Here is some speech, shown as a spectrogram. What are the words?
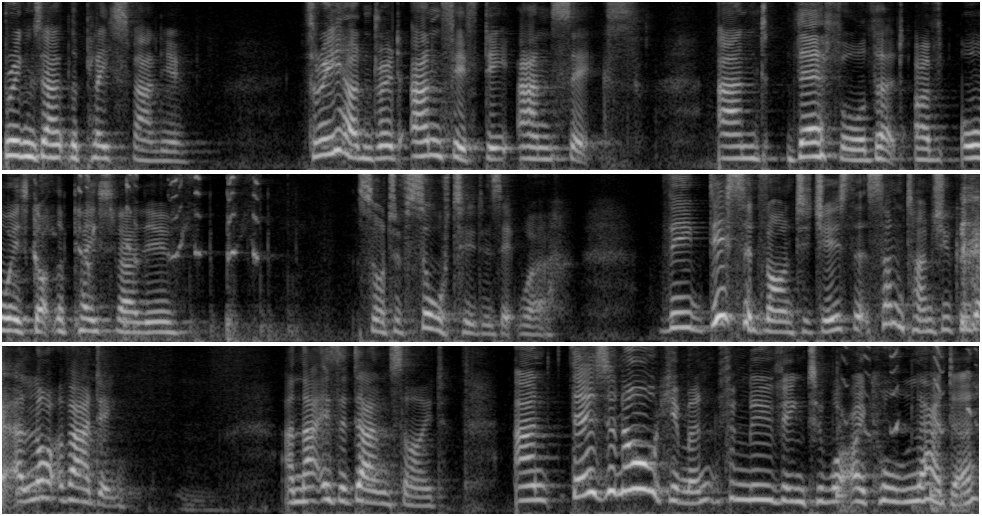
brings out the place value. 350 and 6. And therefore that I've always got the place value sort of sorted, as it were. The disadvantage is that sometimes you can get a lot of adding. And that is a downside. And there's an argument for moving to what I call ladder,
